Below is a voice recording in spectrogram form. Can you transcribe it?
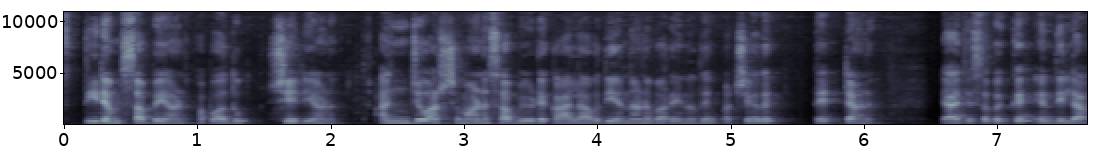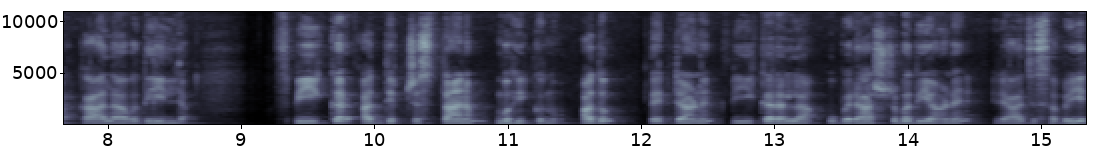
സ്ഥിരം സഭയാണ്. അപ്പോൾ അതും ശരിയാണ്. അഞ്ച് വർഷമാണ് സഭയുടെ കാലാവധി എന്നാണ് പറയുന്നത്. പക്ഷേ അത് തെറ്റാണ്. രാജ്യസഭയ്ക്ക് എന്തില്ല? കാലാവധി ഇല്ല. സ്പീക്കർ അധ്യക്ഷസ്ഥാനം വഹിക്കുന്നു. അതും തെറ്റാണ്. സ്പീക്കറല്ല ഉപരാഷ്ട്രപതിയാണ് രാജ്യസഭയിൽ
